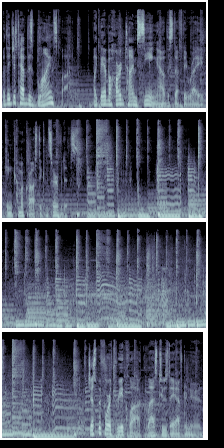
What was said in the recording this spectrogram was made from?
but they just have this blind spot. Like they have a hard time seeing how the stuff they write can come across to conservatives. Just before 3 o'clock last Tuesday afternoon,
